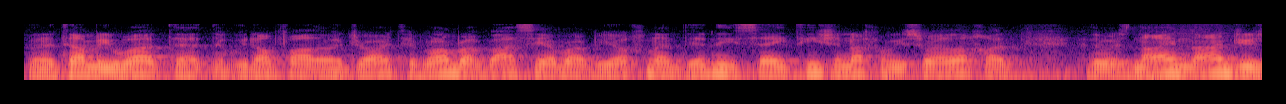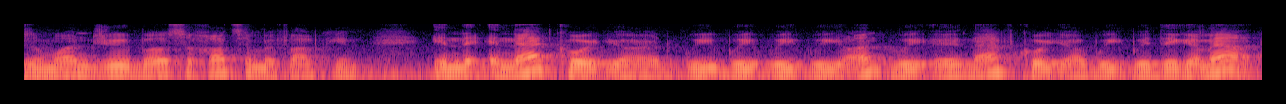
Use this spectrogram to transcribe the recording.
You want to tell me what? That, that we don't follow the majority? Didn't he say, there was nine non-Jews and one Jew, in, the, in that courtyard, we, we, we, we, we in that courtyard, we, we dig them out.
